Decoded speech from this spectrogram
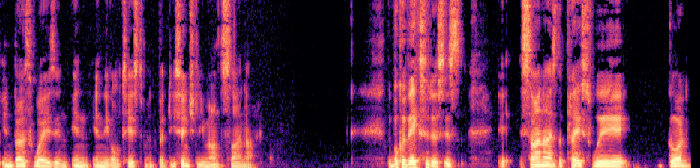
in both ways in, in, in the Old Testament, but essentially Mount Sinai. The book of Exodus is Sinai is the place where God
